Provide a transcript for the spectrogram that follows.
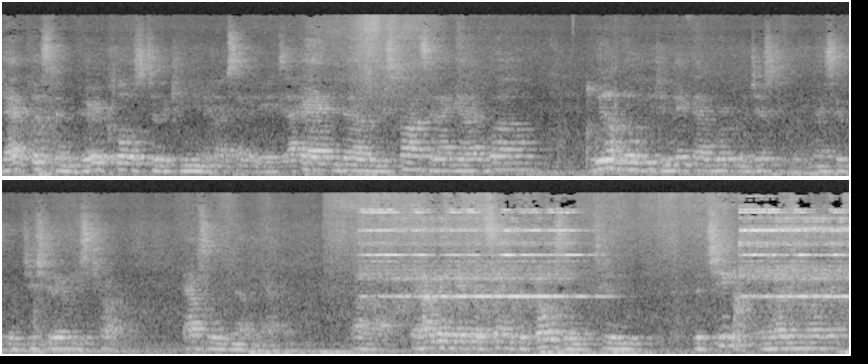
That puts them very close to the community. Proximity, exactly. And uh, the response that I got, well, we don't know if we can make that work logistically. And I said, but you should at least try. Absolutely nothing happened. Uh, and I'm gonna make that same proposal to the chief and let him know that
